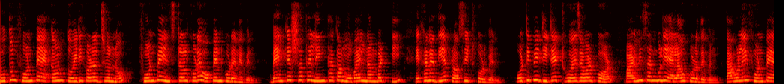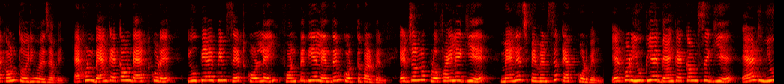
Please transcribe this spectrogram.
নতুন ফোনপে অ্যাকাউন্ট তৈরি করার জন্য ফোনপে ইনস্টল করে ওপেন করে নেবেন। ব্যাংকের সাথে লিঙ্ক থাকা মোবাইল নাম্বারটি এখানে দিয়ে প্রসিড করবেন। ওটিপি ডিটেক্ট হয়ে যাওয়ার পর পারমিশনগুলি অ্যালাউ করে দেবেন, তাহলেই ফোনপে অ্যাকাউন্ট তৈরি হয়ে যাবে। এখন ব্যাংক অ্যাকাউন্ট অ্যাড করে ইউপিআই পিন সেট করলেই ফোনপে দিয়ে লেনদেন করতে পারবেন। এর জন্য প্রোফাইলে গিয়ে ম্যানেজ পেমেন্টসে ট্যাপ করবেন। এরপর ইউপিআই ব্যাংক অ্যাকাউন্টসে গিয়ে অ্যাড নিউ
